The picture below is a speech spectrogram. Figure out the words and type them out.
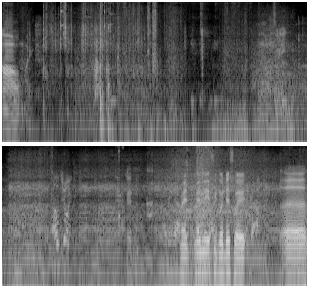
oh my god. Yeah, I'm feeling. Uh, I'll join you. okay, man. Wait, maybe if we go this way, uh,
